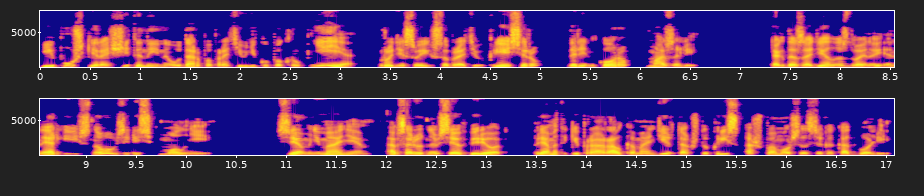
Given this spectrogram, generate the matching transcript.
и пушки, рассчитанные на удар по противнику покрупнее, вроде своих собратьев-крейсеров да линкоров, мазали. Тогда за дело с двойной энергией снова взялись молнии. «Всем внимание! Абсолютно все вперед!» Прямо-таки проорал командир, так что Крис аж поморщился как от боли.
